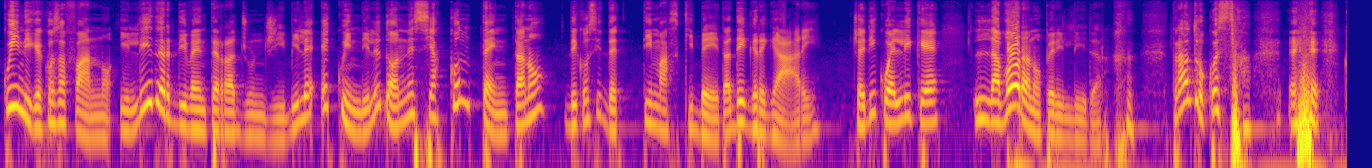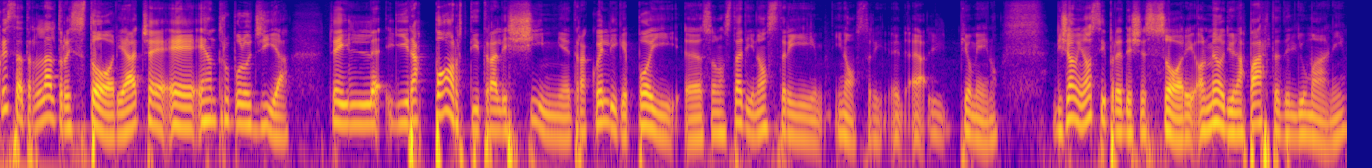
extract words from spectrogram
Quindi che cosa fanno? Il leader diventa irraggiungibile e quindi le donne si accontentano dei cosiddetti maschi beta, dei gregari, cioè di quelli che lavorano per il leader. tra l'altro questa, è, questa tra l'altro è storia, cioè è, è antropologia. Cioè i rapporti tra le scimmie, tra quelli che poi eh, sono stati i nostri, i nostri eh, eh, più o meno, diciamo i nostri predecessori, o almeno di una parte degli umani,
